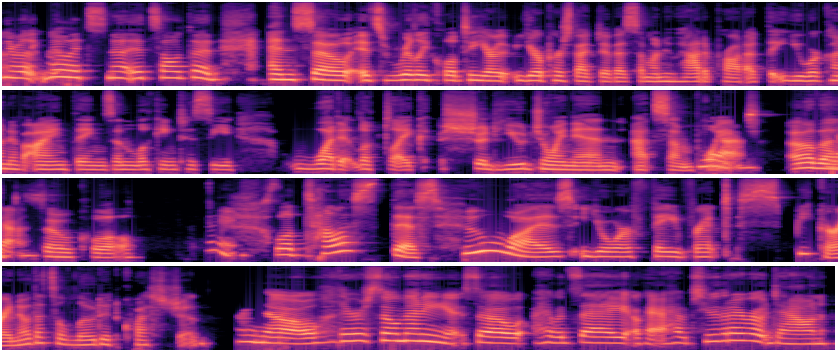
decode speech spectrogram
And they were like, no, it's not, it's all good. And so it's really cool to hear your perspective as someone who had a product that you were kind of eyeing things and looking to see what it looked like should you join in at some point. Yeah. Oh, that's yeah. so cool. Well, tell us this who was your favorite speaker? I know that's a loaded question. I know. There are so many. So I would say, okay, I have two that I wrote down.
